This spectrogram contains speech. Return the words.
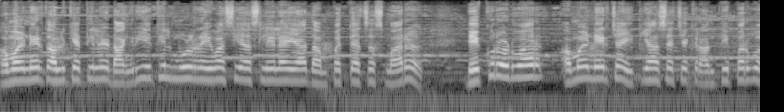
अमळनेर तालुक्यातील डांगरी येथील मूळ रहिवासी असलेल्या या दाम्पत्याचं स्मारक डेकू रोडवर अमळनेरच्या इतिहासाचे क्रांतीपर्व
